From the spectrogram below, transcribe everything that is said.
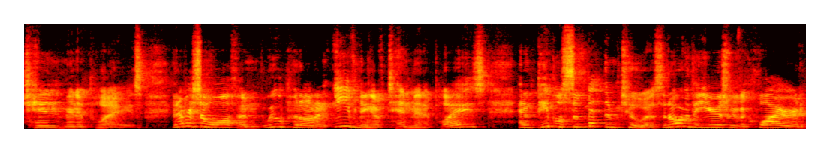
10 minute plays. And every so often, we will put on an evening of 10 minute plays, and people submit them to us. And over the years, we've acquired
